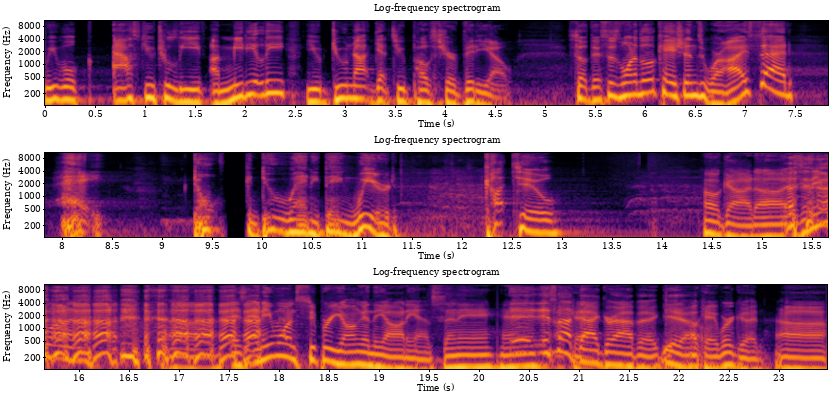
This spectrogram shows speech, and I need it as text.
we will ask you to leave immediately. You do not get to post your video. So this is one of the locations where I said, hey, don't do anything weird. Cut to, Oh God, uh, is anyone uh, is anyone super young in the audience? Any? any? it- it's not Okay. that graphic, you know. Okay, we're good. Uh,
